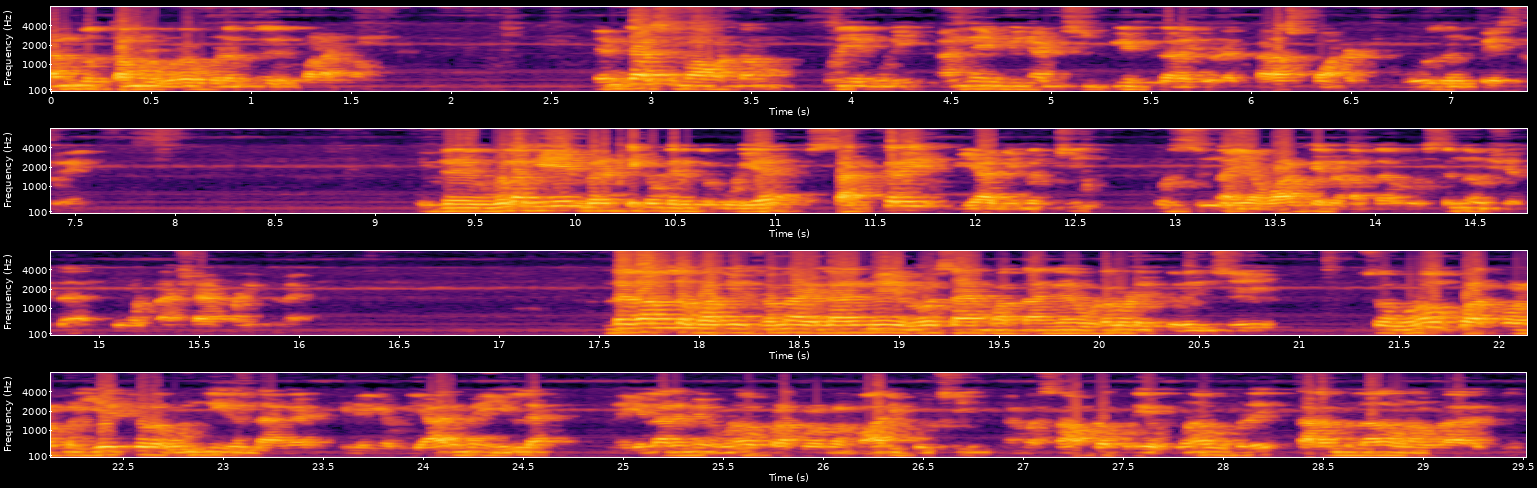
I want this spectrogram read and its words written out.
அன்பு தமிழ் உறவுகளுக்கு வணக்கம். தென்காசி மாவட்டம் புளியங்குடி அன்னை மீனாட்சி பிஎட் காலேஜோட கரஸ்பாண்டன்ட் முருகன் பேசுகிறேன். இது உலகையே விரட்டி கொண்டிருக்கக்கூடிய சர்க்கரை வியாதி பற்றி ஒரு சின்ன என் வாழ்க்கையில் நடந்த ஒரு சின்ன விஷயத்த உங்கள்கிட்ட நான் ஷேர் பண்ணிக்கிறேன். இந்த காலத்துல பார்த்தீங்கன்னு சொன்னால் எல்லாருமே விவசாயம் பார்த்தாங்க உடல் உழைப்பு இருந்துச்சு. ஸோ உணவு பழக்க இயற்கையோட ஒன்றி இருந்தாங்க. இன்னைக்கு அப்படி யாருமே இல்லை. இன்னைக்கு எல்லாருமே உணவு பழக்க வழக்கம் மாறி போச்சு நம்ம சாப்பிடக்கூடிய உணவுகளே தரமில்லாத உணவுகளாக இருக்கு.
